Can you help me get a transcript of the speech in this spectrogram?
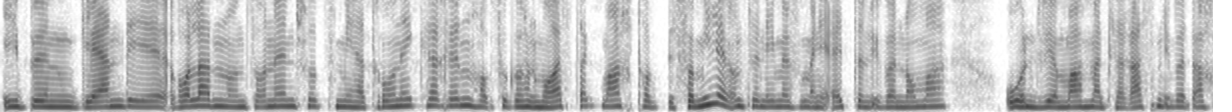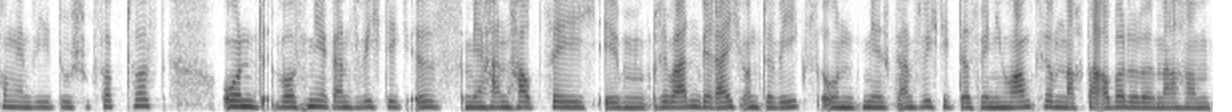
Ich bin gelernte Rollladen- und Sonnenschutzmechatronikerin, habe sogar einen Master gemacht, habe das Familienunternehmen von meinen Eltern übernommen und wir machen Terrassenüberdachungen, wie du schon gesagt hast. Und was mir ganz wichtig ist, wir sind hauptsächlich im privaten Bereich unterwegs und mir ist ganz wichtig, dass wenn ich heimkomme nach der Arbeit oder nach einem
